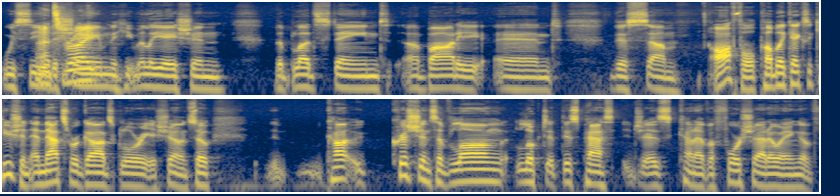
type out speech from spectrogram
We see That's the shame, right. the humiliation, the blood-stained uh, body, and this um, awful public execution, and that's where God's glory is shown. So, co- Christians have long looked at this passage as kind of a foreshadowing of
